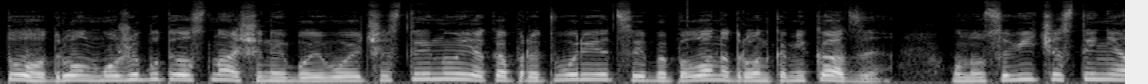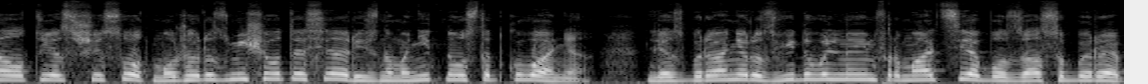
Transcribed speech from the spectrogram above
того, дрон може бути оснащений бойовою частиною, яка перетворює цей БПЛА на дрон камікадзе. У носовій частині LTS 600 може розміщуватися різноманітне устаткування для збирання розвідувальної інформації або засоби РЕП.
